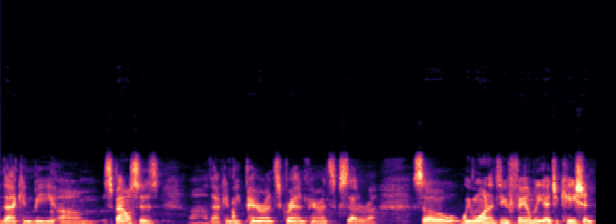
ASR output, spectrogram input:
that can be um, spouses, uh, that can be parents, grandparents, etc. So we want to do family education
